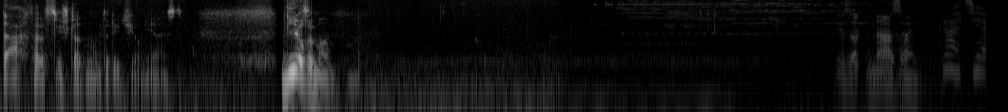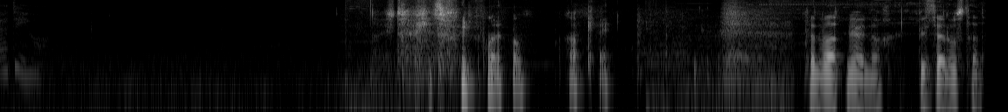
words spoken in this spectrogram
dachte, dass die Stadt Monteriggioni heißt. Wie auch immer. Sollten nah sein. Grazie a Dio. Ich drehe mich jetzt fünfmal um. Okay. Dann warten wir halt noch, bis er Lust hat.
